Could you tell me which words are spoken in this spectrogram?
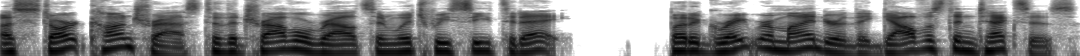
A stark contrast to the travel routes in which we see today, but a great reminder that Galveston, Texas,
